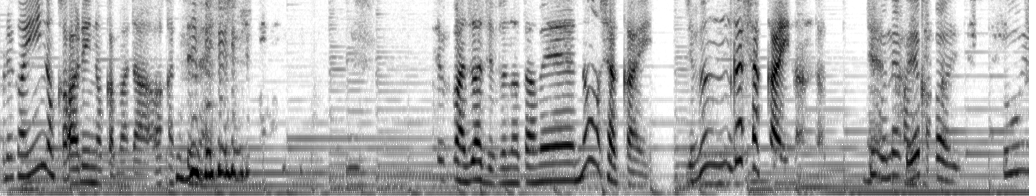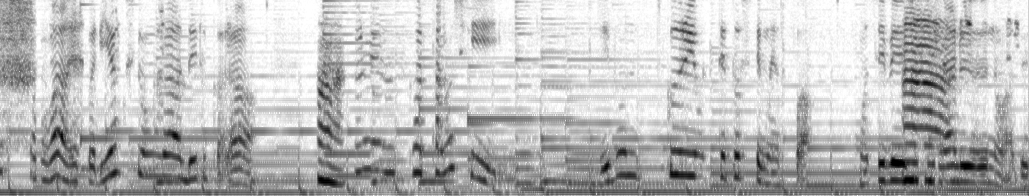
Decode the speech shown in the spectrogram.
これがいいのか悪いのかまだ分かってないですけどまずは自分のための社会。自分が社会なんだ、ね、でもなんかやっ感ぱそういうのはやっぱリアクションが出るから覚それが楽しい自分作り手としてもやっぱモチベーションになるのは絶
